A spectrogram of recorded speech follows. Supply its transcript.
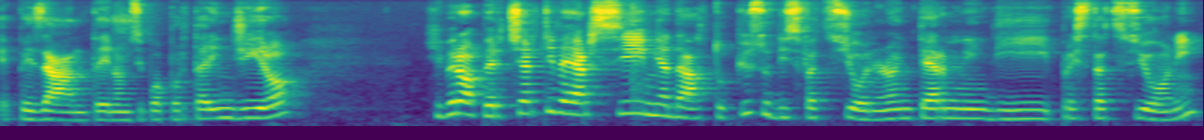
è pesante, non si può portare in giro, che però per certi versi mi ha dato più soddisfazione no? in termini di prestazioni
